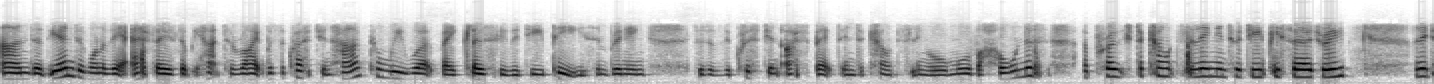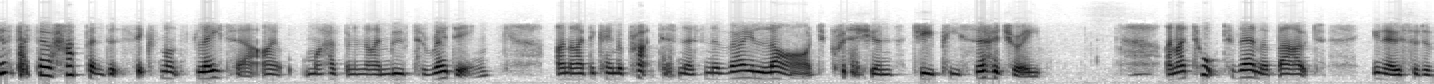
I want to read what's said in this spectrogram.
And at the end of one of the essays that we had to write was the question how can we work very closely with GPs in bringing sort of the Christian aspect into counselling or more of a wholeness approach to counselling into a GP surgery? And it just so happened that six months later, I, my husband and I moved to Reading, and I became a practice nurse in a very large Christian GP surgery. And I talked to them about, you know, sort of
